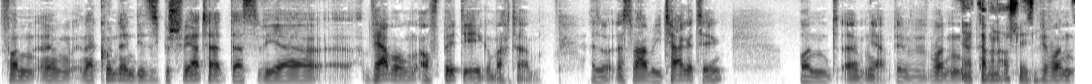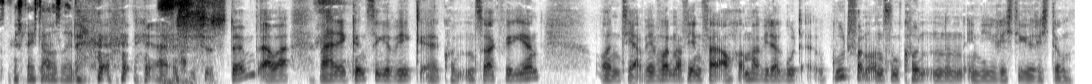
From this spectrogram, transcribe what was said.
von ähm, einer Kundin, die sich beschwert hat, dass wir äh, Werbung auf Bild.de gemacht haben. Also das war Retargeting. Und ähm, ja, wir, wurden. Ja, kann man ausschließen. Wir wurden. Das ist keine schlechte Ausrede. ja, das stimmt, aber war halt der günstige Weg, äh, Kunden zu akquirieren. Und ja, wir wurden auf jeden Fall auch immer wieder gut, gut von unseren Kunden in die richtige Richtung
